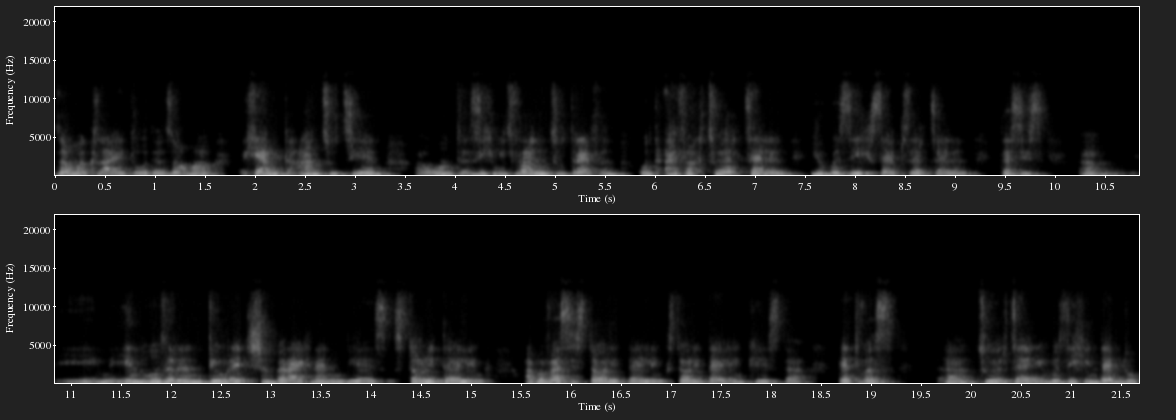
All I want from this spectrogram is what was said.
Sommerkleid oder Sommerhemd anzuziehen und sich mit Freunden zu treffen und einfach zu erzählen, über sich selbst erzählen. Das ist ähm, in, in unserem theoretischen Bereich nennen wir es Storytelling. Aber was ist Storytelling? Storytelling ist äh, etwas äh, zu erzählen über sich, indem du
